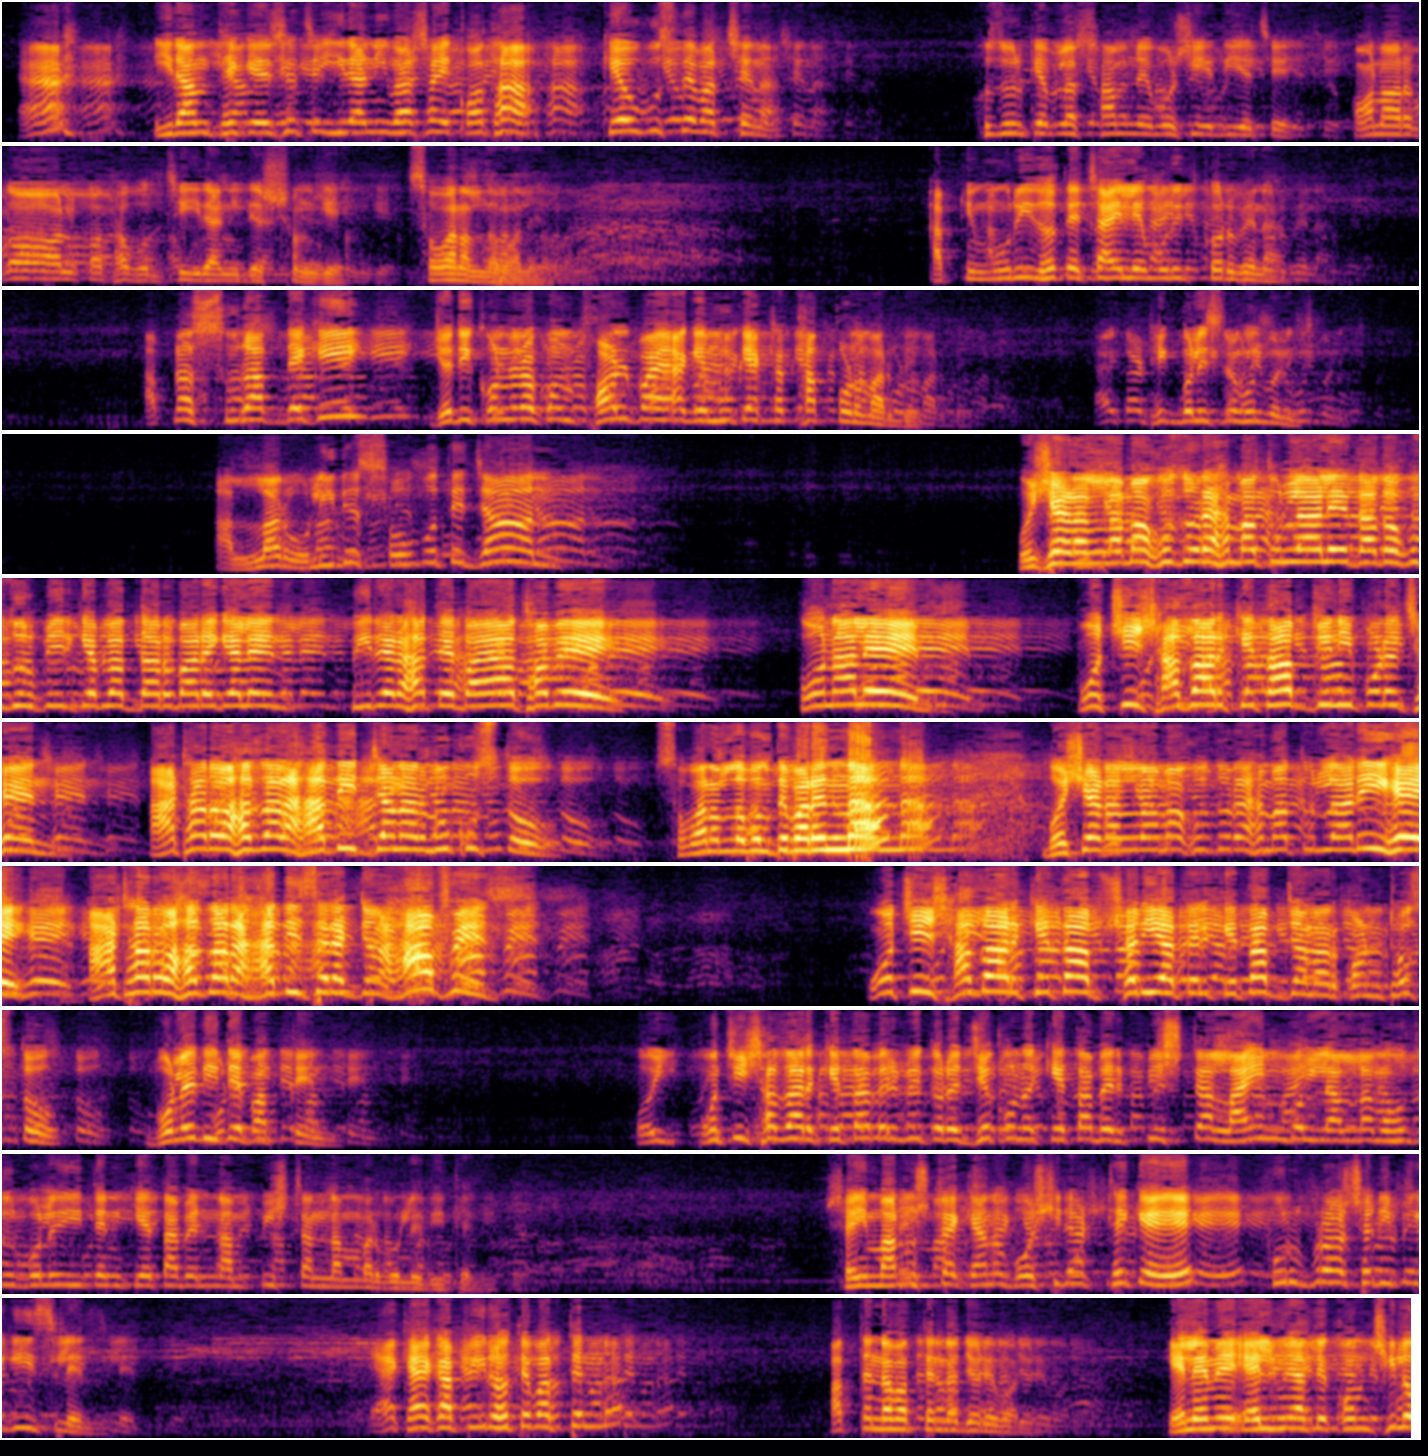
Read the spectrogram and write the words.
হ্যাঁ? ইরান থেকে এসেছে ইরানি ভাষায় কথা, কেউ বুঝতে পারছে না। হুজুর সামনে বসিয়ে দিয়েছে, অনর্গল কথা বলছে ইরানিদের সঙ্গে। সোহান আল্লাহ বলে। আপনি মুরিদ হতে চাইলে মুরিদ করবে না। আপনার সুরাত দেখি, যদি কোন রকম ফল পায়, আগে মুখে একটা থাপ্পড় মারবে। ঠিক বলিস না, ভুল বলিস। আল্লাহর অলিদের সৌবতে যান। হুশিয়ার আল্লামা হুজুর রহমাতুল্লাহ দাদা হুজুর পীর কেবলার দরবারে গেলেন। পীরের হাতে বায়াত হবে। কোন পঁচিশ হাজার কিতাব যিনি পড়েছেন, আঠারো হাজার হাদিস জানার আল্লাহ বলতে পারেন না? আল্লামা হুজুর রহমাতুল্লাহ আলী হে আঠারো হাজার হাদিসের একজন হাফেজ। পঁচিশ হাজার শরিয়াতের কিতাব জানার কণ্ঠস্থ। বলে দিতে পারতেন। ওই পঁচিশ হাজার কেতাবের ভিতরে যে কোনো কেতাবের পৃষ্ঠা, লাইন বললে আল্লাহ হুজুর বলে দিতেন, কেতাবের নাম, পৃষ্ঠার নাম্বার বলে দিতেন। সেই মানুষটা কেন বসিরহাট থেকে ফুরফুরা শরীফে গিয়েছিলেন? একা একা পীর হতে পারতেন না? পারতেন না পারতেন না, জোরে বলে এলেমে এলমিয়াতে কম ছিল?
